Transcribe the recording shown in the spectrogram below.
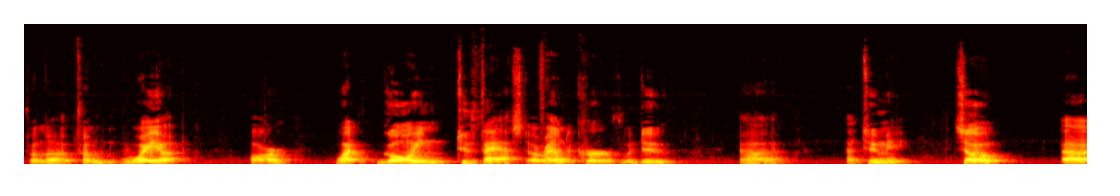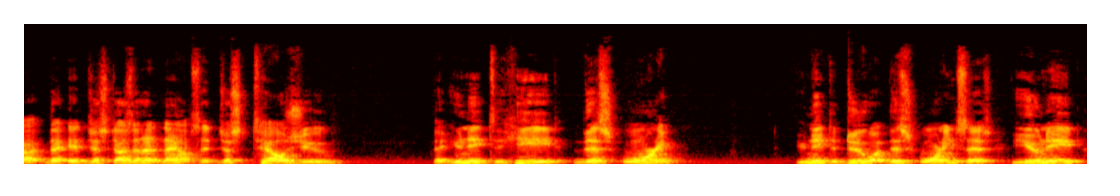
from, uh, from way up or what going too fast around a curve would do uh, uh, to me. So uh, that it just doesn't announce. It just tells you that you need to heed this warning. You need to do what this warning says. You need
